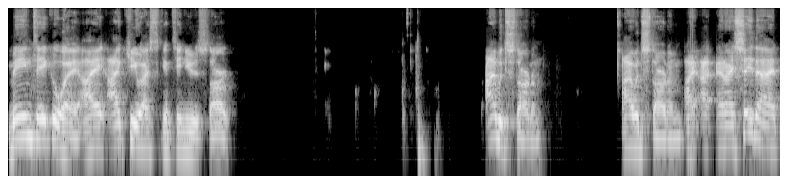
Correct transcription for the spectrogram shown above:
main takeaway. I IQ has to continue to start. I would start him. I would start him. I, I and I say that,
